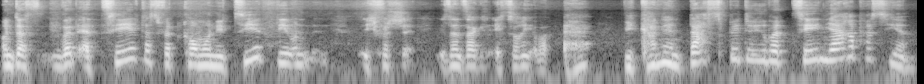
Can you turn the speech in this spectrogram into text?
Und das wird erzählt, das wird kommuniziert, die und ich verstehe, dann sage ich, ey, sorry, aber hä? wie kann denn das bitte über zehn Jahre passieren?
